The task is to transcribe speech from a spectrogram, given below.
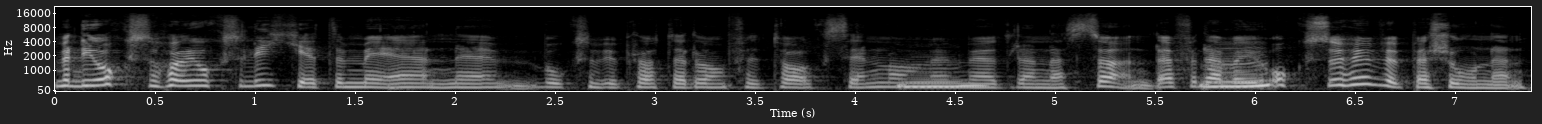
Men det också, har ju också likheter med en eh, bok som vi pratade om för ett tag sedan. Om Mm. mm. Mödrarnas söndag. För där var ju också huvudpersonen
